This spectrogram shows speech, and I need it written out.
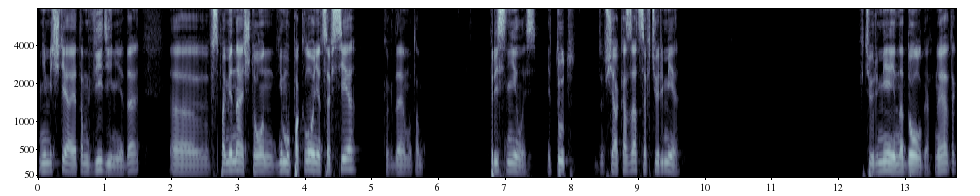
не мечте, а этом видении, да, э, вспоминать, что он, ему поклонятся все, когда ему там приснилось. И тут вообще оказаться в тюрьме. В тюрьме и надолго. Но я, так,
